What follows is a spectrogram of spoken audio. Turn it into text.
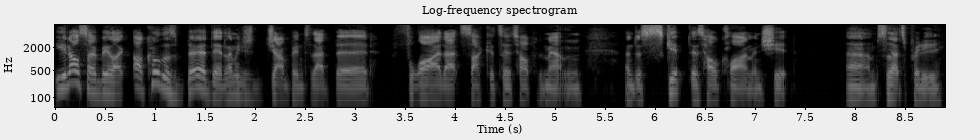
you can also be like, oh, cool, there's a bird there. Let me just jump into that bird, fly that sucker to the top of the mountain, and just skip this whole climb and shit. Um, so that's pretty,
